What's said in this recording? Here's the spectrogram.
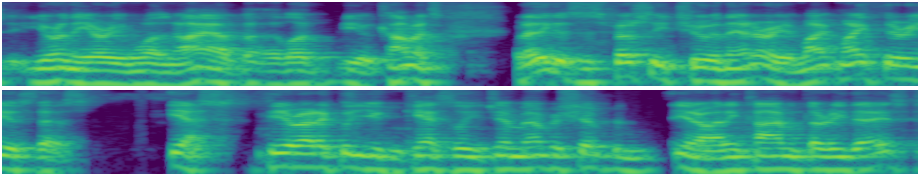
you're in the area more than I have. I love your comments, but I think it's especially true in that area. My my theory is this: yes, theoretically you can cancel your gym membership and you know anytime in 30 days,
